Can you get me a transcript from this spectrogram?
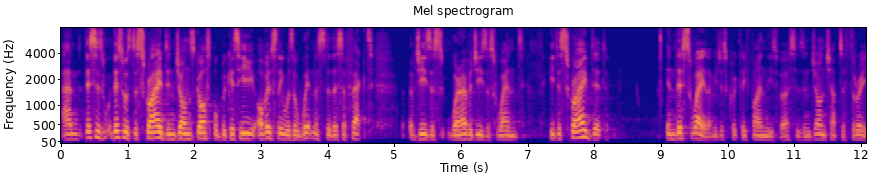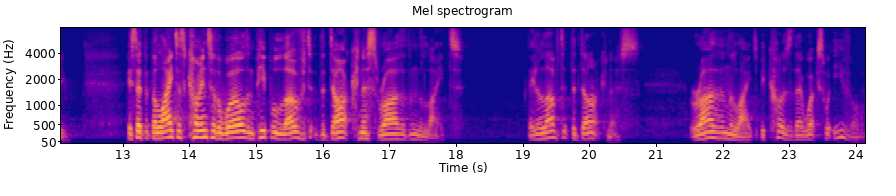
And this, is, this was described in John's gospel because he obviously was a witness to this effect of Jesus wherever Jesus went. He described it in this way. Let me just quickly find these verses in John chapter 3. He said that the light has come into the world and people loved the darkness rather than the light. They loved the darkness rather than the light because their works were evil.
